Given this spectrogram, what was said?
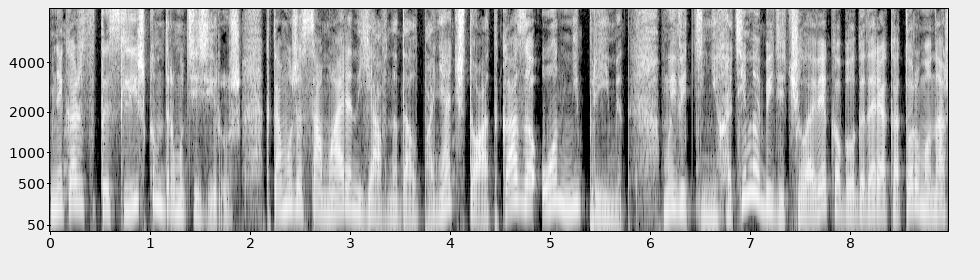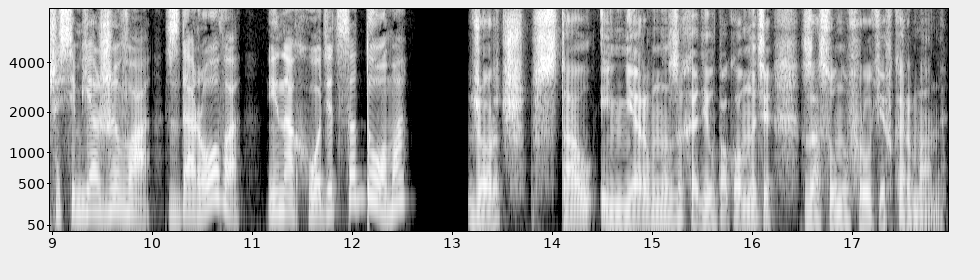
Мне кажется, ты слишком драматизируешь. К тому же Самарин явно дал понять, что отказа он не примет. Мы ведь не хотим обидеть человека, благодаря которому наша семья жива, здорова и находится дома. Джордж встал и нервно заходил по комнате, засунув руки в карманы.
